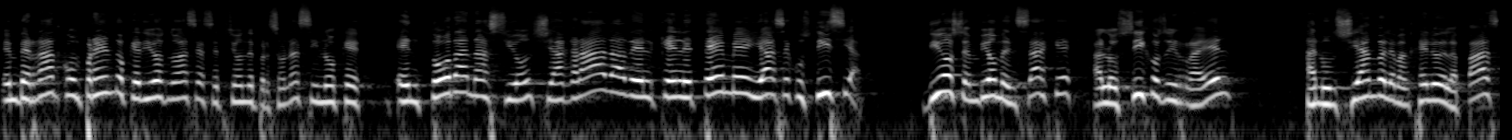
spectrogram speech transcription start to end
En verdad comprendo que Dios no hace acepción de personas, sino que en toda nación se agrada del que le teme y hace justicia. Dios envió mensaje a los hijos de Israel anunciando el Evangelio de la paz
